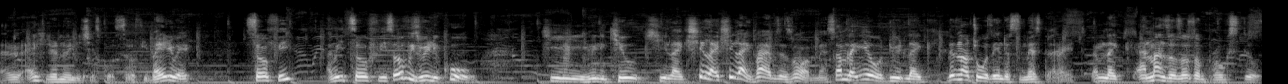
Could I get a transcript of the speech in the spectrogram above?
I, actually don't know any she's called Sophie, but anyway, Sophie. I meet Sophie. Sophie's really cool. She really cute. She like she like she like vibes as well, man. So I'm like, yo, dude, like this is not towards the end of semester, right? I'm like, and Mans was also broke still,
